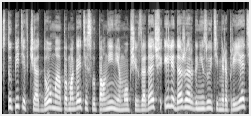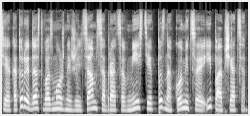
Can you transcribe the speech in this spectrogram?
Вступите в чат дома, помогайте с выполнением общих задач или даже организуйте мероприятие, которое даст возможность жильцам собраться вместе, познакомиться и пообщаться.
